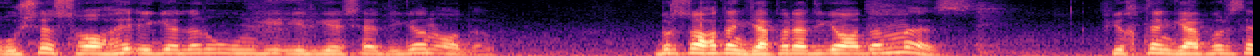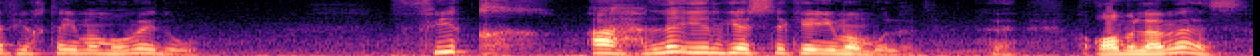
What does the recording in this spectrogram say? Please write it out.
o'sha soha egalari unga ergashadigan odam. Bir sohadan gapiradigan odam emas. Fiqdan gapirsa fiqda imom bo'lmaydi u. Fiq ahli ergashsa keyin imom bo'ladi. Omila emas.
